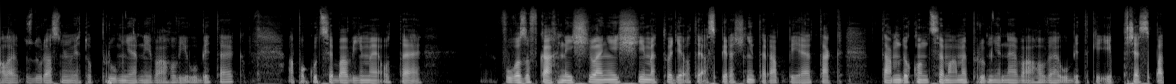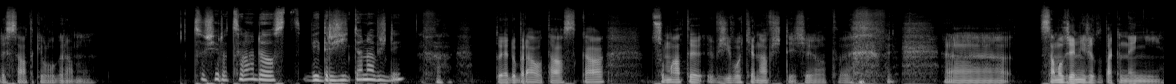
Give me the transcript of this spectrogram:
ale zdůraznuju, je to průměrný váhový úbytek. A pokud se bavíme o té v úvozovkách nejšílenější metodě o té aspirační terapie, tak tam dokonce máme průměrné váhové úbytky i přes 50 kg. Což je docela dost. Vydrží to navždy? to je dobrá otázka. Co máte v životě navždy? Že jo? To je, eh, samozřejmě, že to tak není.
